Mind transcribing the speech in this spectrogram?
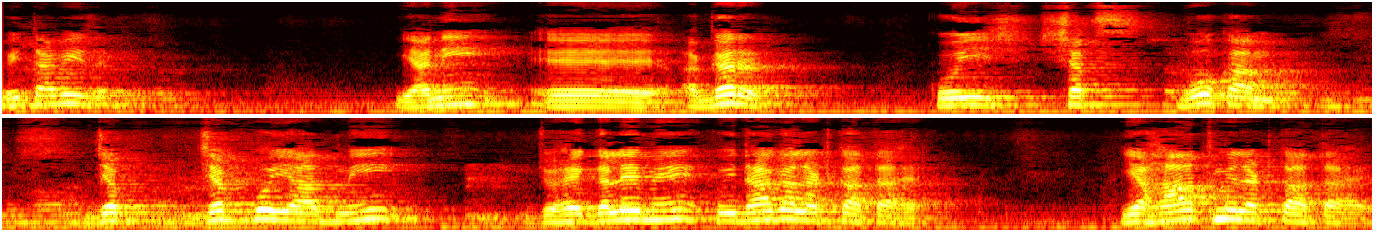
وہی تعویذ ہے۔ یعنی اگر کوئی شخص وہ کام، جب جب کوئی آدمی جو ہے گلے میں کوئی دھاگا لٹکاتا ہے یا ہاتھ میں لٹکاتا ہے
